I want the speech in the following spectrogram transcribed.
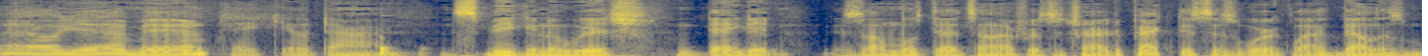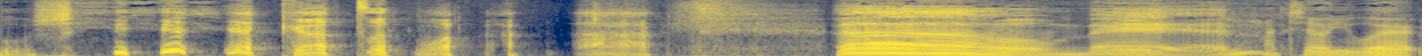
Hell yeah, man. Take your time. Speaking of which, dang it, it's almost that time for us to try to practice this work life balance bullshit. Cut tomorrow. Ah. Oh man. I tell you what,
